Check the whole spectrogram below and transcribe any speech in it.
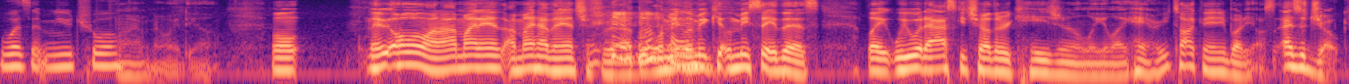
was it mutual I have no idea. Well, maybe hold on. I might an- I might have an answer for that. But let me let me let me say this. Like we would ask each other occasionally, like, "Hey, are you talking to anybody else?" As a joke.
